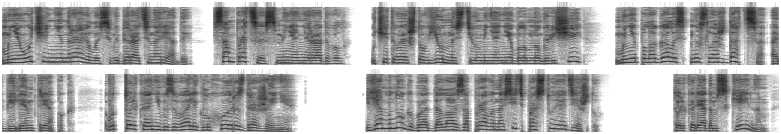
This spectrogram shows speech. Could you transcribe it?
Мне очень не нравилось выбирать наряды. Сам процесс меня не радовал. Учитывая, что в юности у меня не было много вещей, мне полагалось наслаждаться обилием тряпок. Вот только они вызывали глухое раздражение. Я много бы отдала за право носить простую одежду. Только рядом с Кейном –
